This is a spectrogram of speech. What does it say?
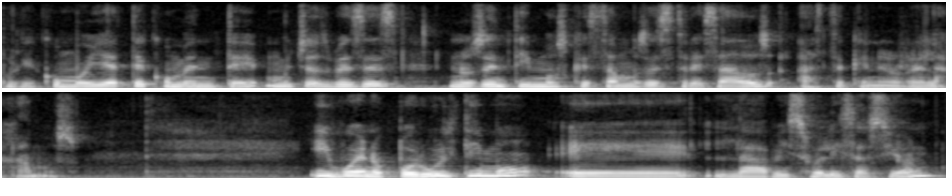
Porque como ya te comenté, muchas veces no sentimos que estamos estresados hasta que nos relajamos. Y bueno, por último, eh, la visualización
